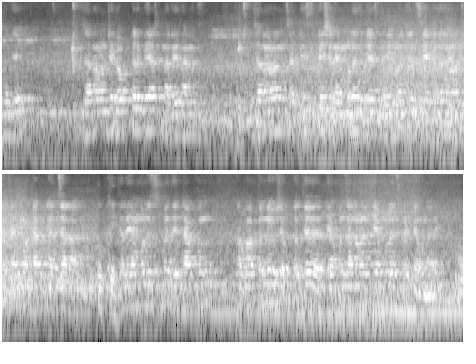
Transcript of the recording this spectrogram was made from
म्हणजे जनावरांचे डॉक्टर बी असणार आहेत आणि जनावरांसाठी स्पेशल ॲम्ब्युलन्स बी असणार इमर्जन्सी एखाद्या जनावरांचा काही मोठा अपघात झाला ओके. त्याला ॲम्ब्युलन्समध्ये टाकून आपण नेऊ शकतो. त्यासाठी आपण जनावरांची ॲम्ब्युलन्स पण ठेवणार आहे.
